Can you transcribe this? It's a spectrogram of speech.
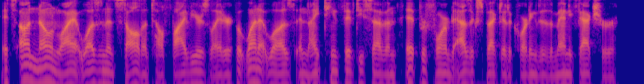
It's unknown why it wasn't installed until five years later, but when it was in 1957, it performed as expected according to the manufacturer.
